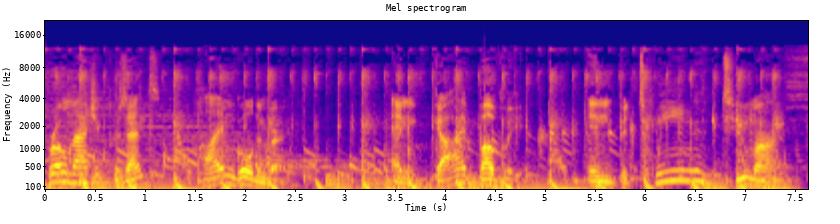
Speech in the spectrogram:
Pro Magic presents Haim Goldenberg and Guy Bavli in Between Two Minds.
